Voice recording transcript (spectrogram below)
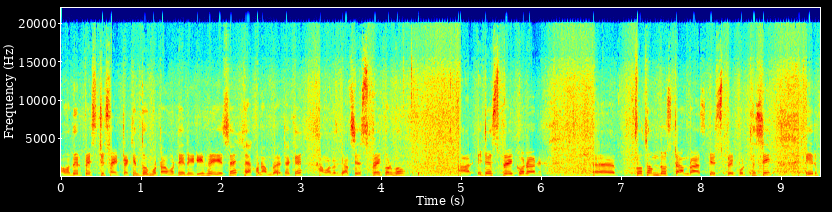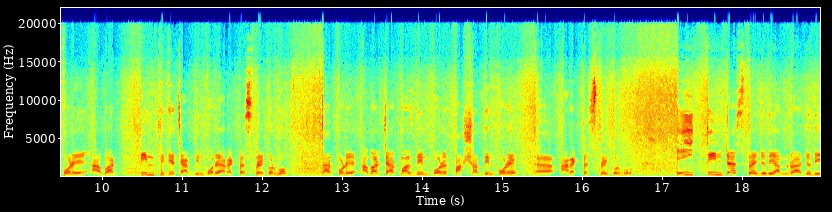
আমাদের পেস্টিসাইডটা কিন্তু মোটামুটি রেডি হয়ে গেছে। এখন আমরা এটাকে আমাদের গাছে স্প্রে করব। আর এটা স্প্রে করার প্রথম ডোজটা আমরা আজকে স্প্রে করতেছি। এরপরে আবার তিন থেকে চার দিন পরে আর একটা স্প্রে করব। তারপরে আবার চার পাঁচ দিন পরে, পাঁচ সাত দিন পরে আর একটা স্প্রে করব। এই তিনটা স্প্রে যদি আমরা যদি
